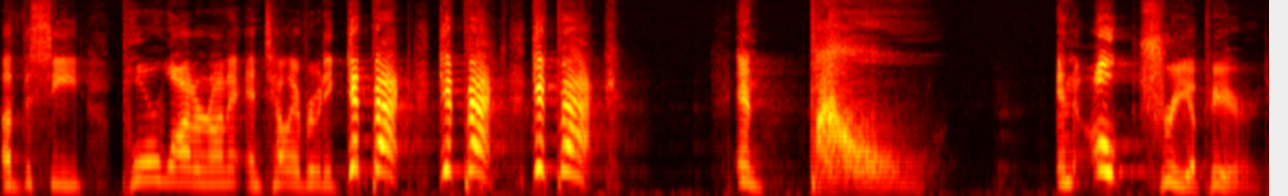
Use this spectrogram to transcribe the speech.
of the seed, pour water on it, and tell everybody, get back, get back, get back. And pow, an oak tree appeared.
